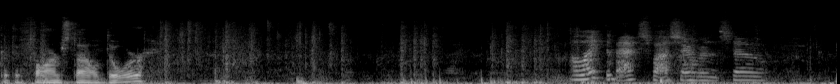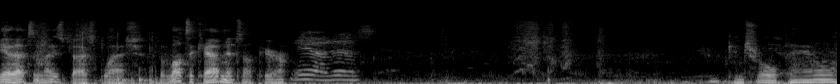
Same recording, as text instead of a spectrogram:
Got the farm style door. I like the backsplash over the stove. Yeah, that's a nice backsplash. But lots of cabinets up here. Yeah, it is. Control panel.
